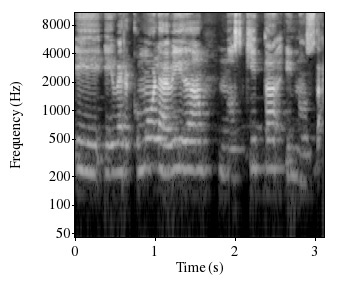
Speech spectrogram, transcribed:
y, ver cómo la vida nos quita y nos da.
